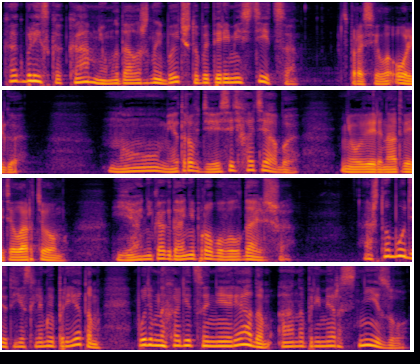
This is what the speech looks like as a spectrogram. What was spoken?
«Как близко к камню мы должны быть, чтобы переместиться?» — спросила Ольга. «Ну, метров десять хотя бы», — неуверенно ответил Артем. Я никогда не пробовал дальше. А что будет, если мы при этом будем находиться не рядом, а, например, снизу?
